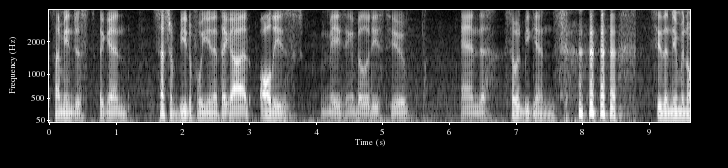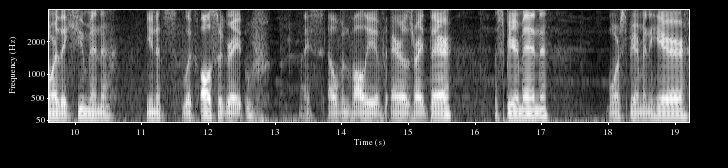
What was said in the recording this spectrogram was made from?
So I mean, just, again, such a beautiful unit. They got all these amazing abilities too. And so it begins. See the Numenor, the human units look also great. Oof. Nice elven volley of arrows right there. The spearmen. More spearmen here.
